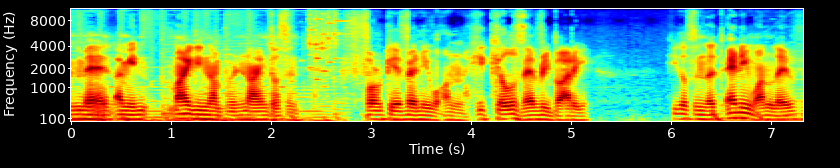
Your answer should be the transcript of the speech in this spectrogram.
Man, I mean, Mighty Number Nine doesn't forgive anyone. He kills everybody. He doesn't let anyone live.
